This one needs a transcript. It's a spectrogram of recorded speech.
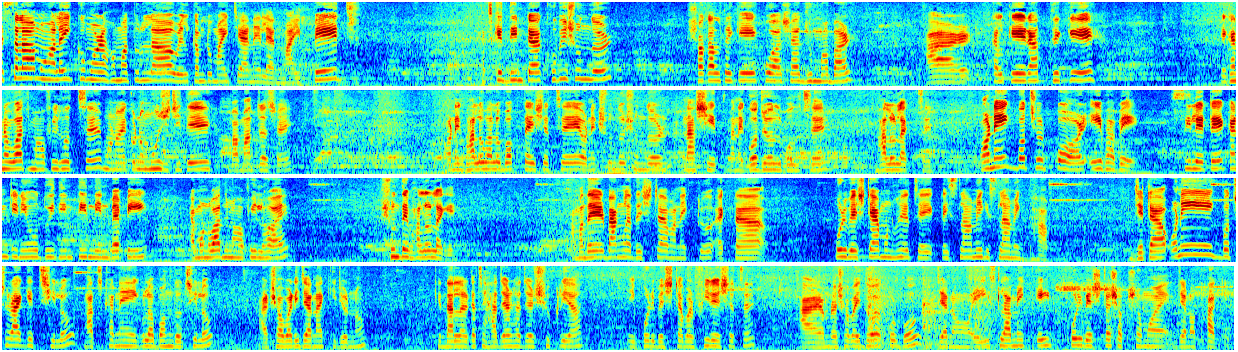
আসসালামু আলাইকুম রহমতুল্লাহ welcome to my channel and my page আজকের দিনটা খুবই সুন্দর। সকাল থেকে কুয়াশা, জুম্মাবার। আর কালকে রাত থেকে এখানে ওয়াজ মাহফিল হচ্ছে। মনে হয় কোনো মসজিদে বা মাদ্রাসায়। অনেক ভালো ভালো বক্তা এসেছে। অনেক সুন্দর সুন্দর নাশিদ মানে গজল বলছে। ভালো লাগছে। অনেক বছর পর এইভাবে সিলেটে কন্টিনিউ দুই দিন, তিন দিন ব্যাপী এমন ওয়াজ মাহফিল হয়। শুনতে ভালো লাগে। আমাদের বাংলাদেশটা মানে একটু একটা পরিবেশটা এমন হয়েছে, একটা ইসলামিক ইসলামিক ভাব, যেটা অনেক বছর আগে ছিল, মাঝখানে এগুলা বন্ধ ছিল, আর সবারই জানা কি জন্য। কিন্তু আল্লাহর কাছে হাজার হাজার শুক্রিয়া, এই পরিবেশটা আবার ফিরে এসেছে। আর আমরা সবাই দোয়া করব যেন এই ইসলামিক, এই পরিবেশটা সবসময় যেন থাকে।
